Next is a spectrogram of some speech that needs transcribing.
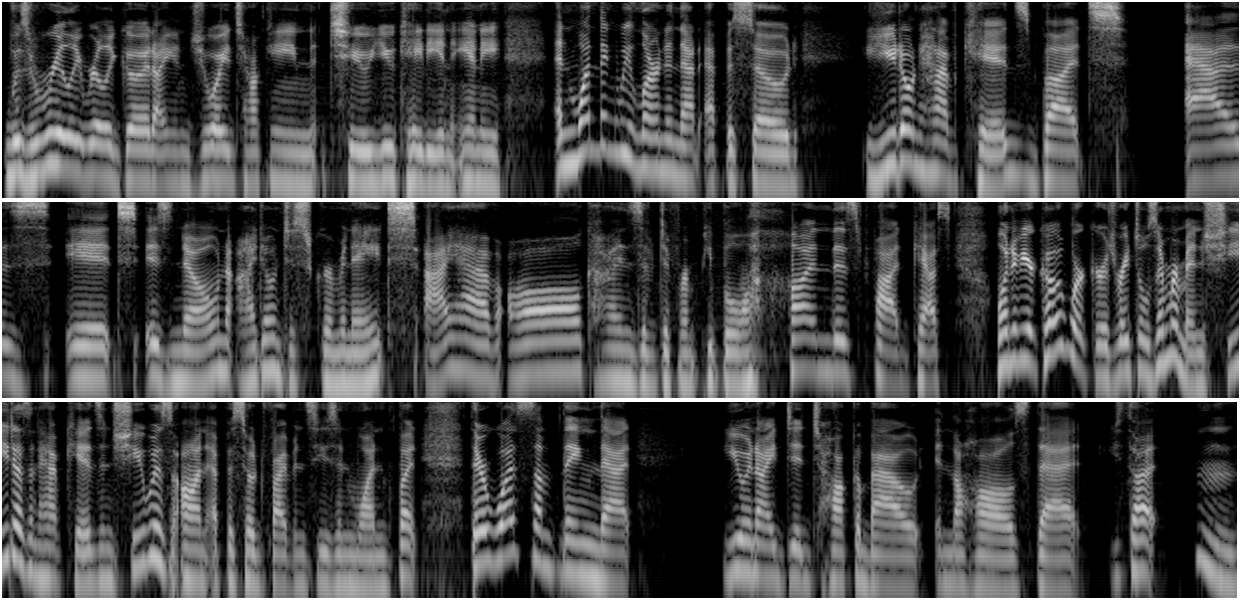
was really, really good. I enjoyed talking to you, Katie and Annie. And one thing we learned in that episode, you don't have kids, but as it is known, I don't discriminate. I have all kinds of different people on this podcast. One of your coworkers, Rachel Zimmerman, she doesn't have kids and she was on episode five in season one. But there was something that you and I did talk about in the halls that you thought, hmm,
